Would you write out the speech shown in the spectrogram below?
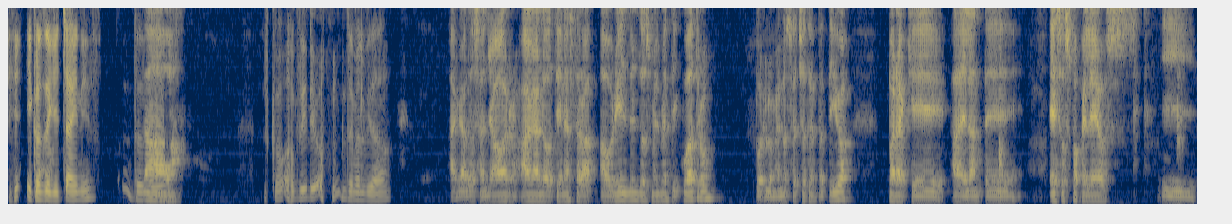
y, y conseguí Chinese. Entonces No, es como auxilio, se me ha olvidado. hágalo, señor, hágalo. Tiene hasta abril del 2024, por lo menos fecha tentativa, para que adelante esos papeleos y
